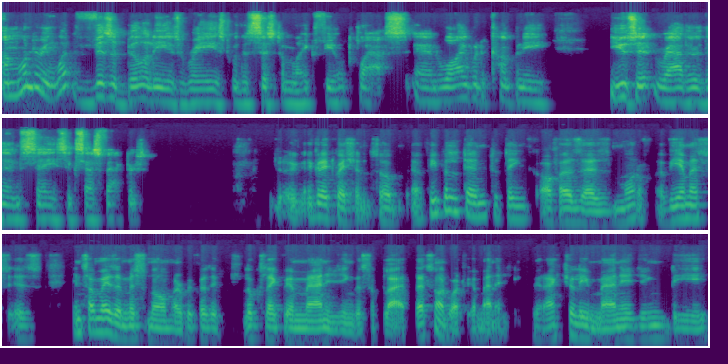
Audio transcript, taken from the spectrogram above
I'm wondering what visibility is raised with a system like Fieldglass and why would a company use it rather than, say, SuccessFactors? A great question. So uh, people tend to think of us as more of a VMS is in some ways a misnomer because it looks like we're managing the supplier. That's not what we're managing. We're actually managing the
